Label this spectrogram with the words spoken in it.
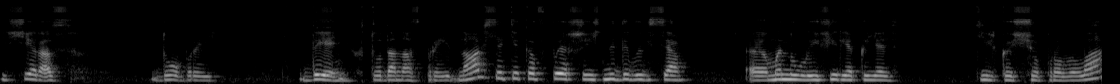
І ще раз добрий день, хто до нас приєднався, тільки вперше не дивився е, минулий ефір, який я тільки що провела.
